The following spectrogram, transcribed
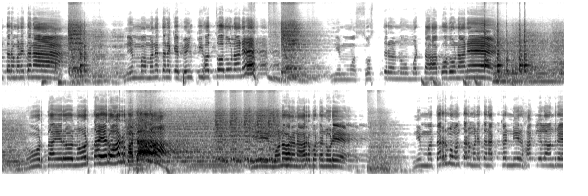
ಧರ್ಮವಂತರ ಮನೆತನ. ನಿಮ್ಮ ಮನೆತನಕ್ಕೆ ಬೆಂಕಿ ಹಚ್ಚೋದು ನಾನೇ. ನಿಮ್ಮ ಸ್ವಸ್ಥರನ್ನು ಮಟ್ಟ ಹಾಕೋದು ನಾನೇ. ನೋಡ್ತಾ ಇರು ನೋಡ್ತಾ ಇರು ಆರ್ಭಟ ಈ ಮನೋಹರನ ಆರ್ಭಟ ನೋಡಿ. ನಿಮ್ಮ ಧರ್ಮವಂತರ ಮನೆತನ ಕಣ್ಣೀರ್ ಹಾಕ್ಲಿಲ್ಲ ಅಂದ್ರೆ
